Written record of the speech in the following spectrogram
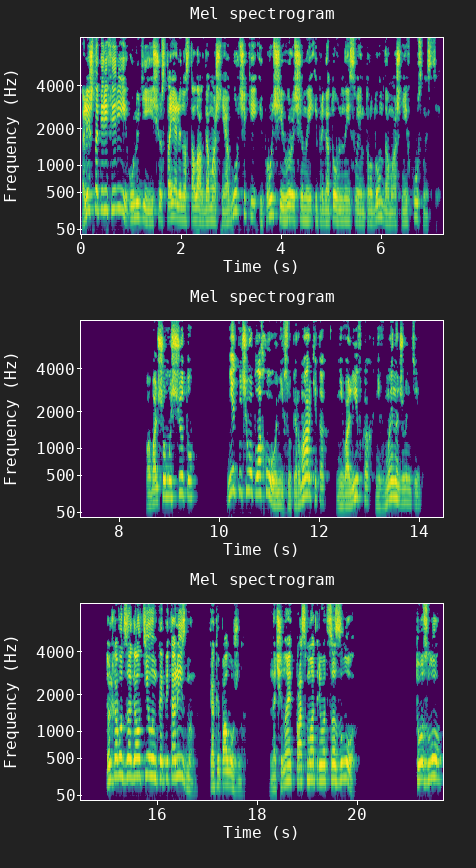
Лишь на периферии у людей еще стояли на столах домашние огурчики и прочие выращенные и приготовленные своим трудом домашние вкусности. По большому счету, нет ничего плохого ни в супермаркетах, ни в оливках, ни в менеджменте. Только вот за оголтелым капитализмом, как и положено, начинает просматриваться зло. То зло,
